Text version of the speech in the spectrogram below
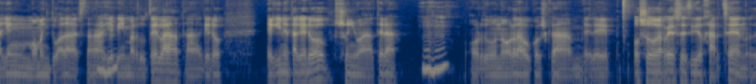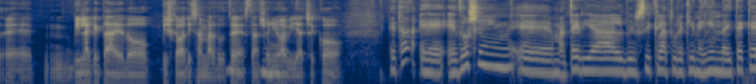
haien momentua da, ez da, haiek egin behar dutela, eta gero, egin eta gero, soinua atera. Orduan hor dago koska, ere oso errez ez dit jartzen, e, bilaketa edo pixka bat izan behar dute, ez da, soinua bilatzeko, Eta e, edozein e, material birziklaturekin egin daiteke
